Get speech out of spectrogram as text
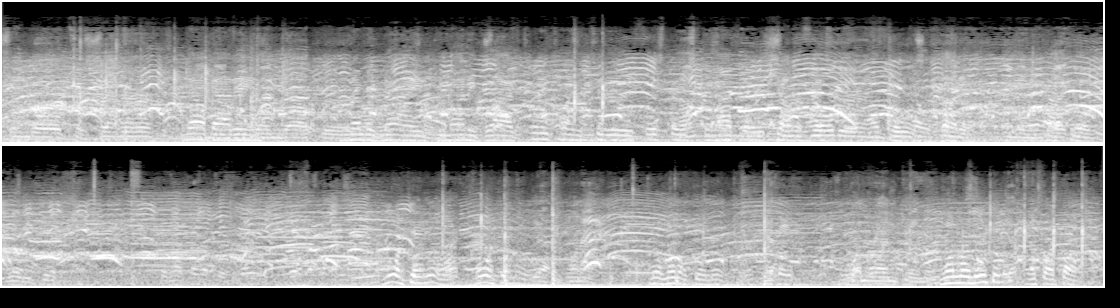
Single to center. Now batting One out number nine, Imani Black, 2022 first baseman outfielder, Sheldon Fielder Fielder, and outfield goes coach. cut it. I mean, like a really good. No one came in, right? No one came in. Yeah, one out. No, no one came in. One run came in. One run did come in? Yep. That's what I thought.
